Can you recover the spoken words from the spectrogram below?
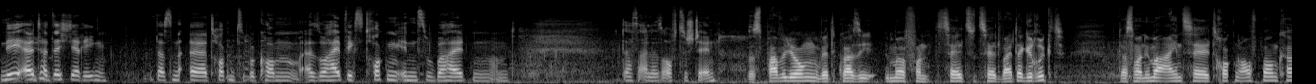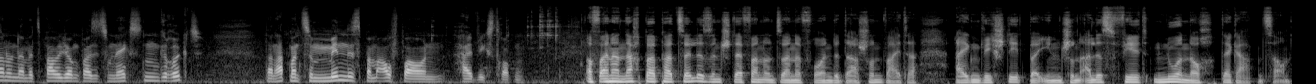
Nee, äh, tatsächlich der Regen. Das äh, trocken zu bekommen, also halbwegs trocken innen zu behalten und das alles aufzustellen. Das Pavillon wird quasi immer von Zelt zu Zelt weitergerückt, dass man immer ein Zelt trocken aufbauen kann und dann wird das Pavillon quasi zum nächsten gerückt. Dann hat man zumindest beim Aufbauen halbwegs trocken. Auf einer Nachbarparzelle sind Stefan und seine Freunde da schon weiter. Eigentlich steht bei ihnen schon alles, fehlt nur noch der Gartenzaun.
